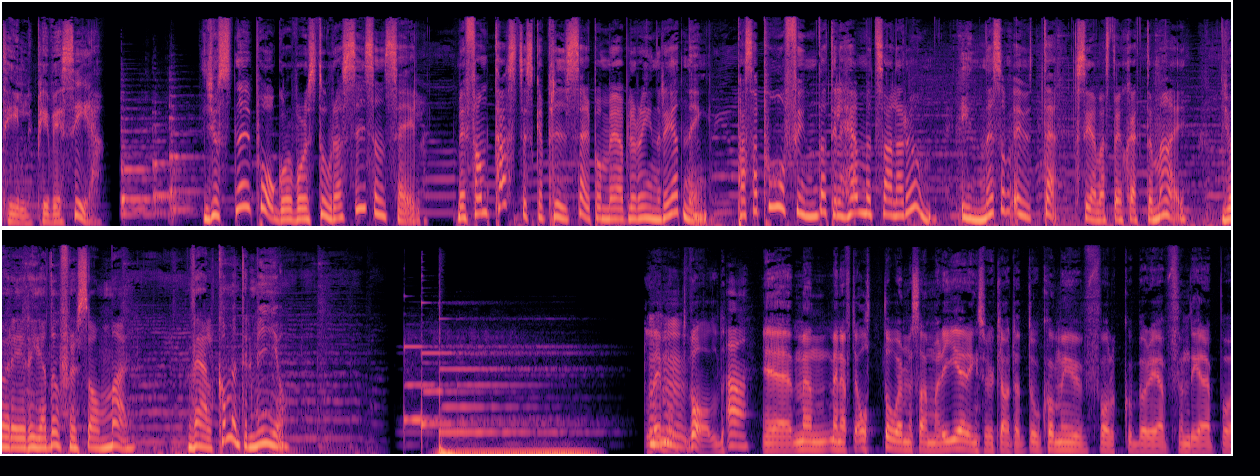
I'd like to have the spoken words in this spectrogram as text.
till PWC. Just nu pågår vår stora season sale med fantastiska priser på möbler och inredning. Passa på att fynda till hemmets alla rum, inne som ute, senast den 6 maj. Gör dig redo för sommar. Välkommen till Mio. Mm -hmm. emot våld. Ja. Eh, men, men efter åtta år med samma regering så är det klart att då kommer ju folk att börja fundera på,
